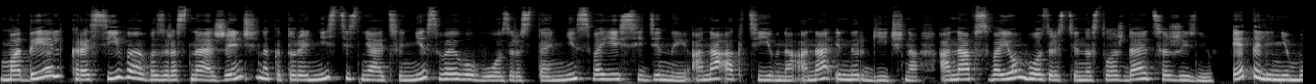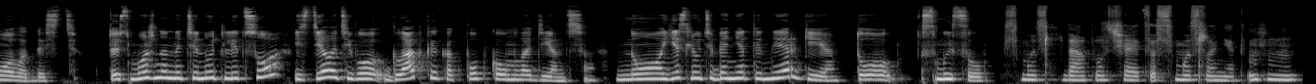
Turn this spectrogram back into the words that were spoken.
Модель — красивая возрастная женщина, которая не стесняется ни своего возраста, ни своей седины. Она активна, она энергична, она в своем возрасте наслаждается жизнью. Это ли не молодость? То есть можно натянуть лицо и сделать его гладкой, как попка у младенца. Но если у тебя нет энергии, то смысл. Смысл, да, получается, смысла нет. Угу.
